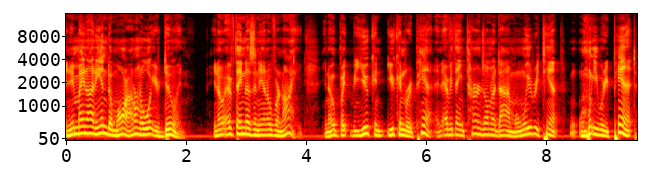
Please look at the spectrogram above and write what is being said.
And it may not end tomorrow. I don't know what you're doing. You know, everything doesn't end overnight. You know, but, but you can you can repent and everything turns on a dime. When we repent, when we repent,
